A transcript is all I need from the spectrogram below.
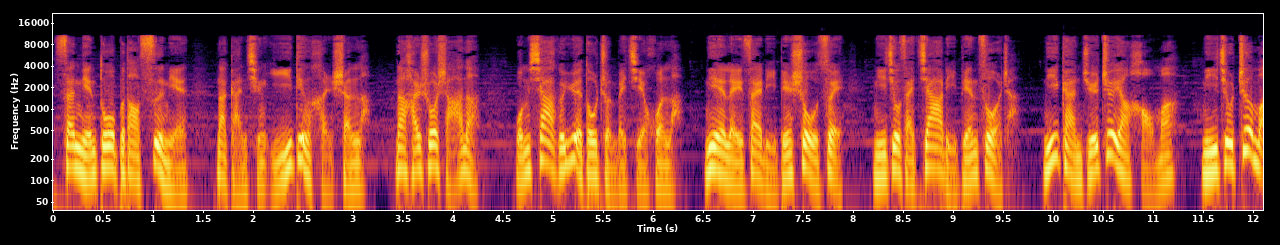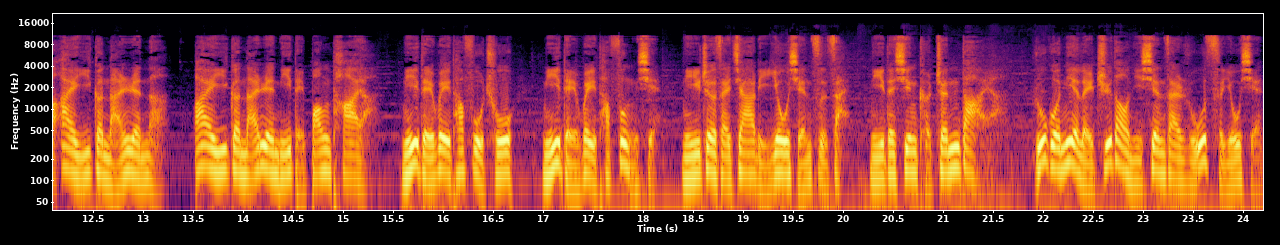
三年多不到四年，那感情一定很深了。”那还说啥呢？我们下个月都准备结婚了。聂磊在里边受罪，你就在家里边坐着。你感觉这样好吗？你就这么爱一个男人呢？爱一个男人，你得帮他呀，你得为他付出，你得为他奉献。你这在家里悠闲自在，你的心可真大呀！如果聂磊知道你现在如此悠闲，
